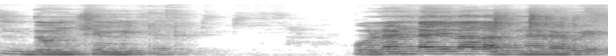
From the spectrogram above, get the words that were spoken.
दोनशे मीटर. ओलांडायला लागणारा वेळ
